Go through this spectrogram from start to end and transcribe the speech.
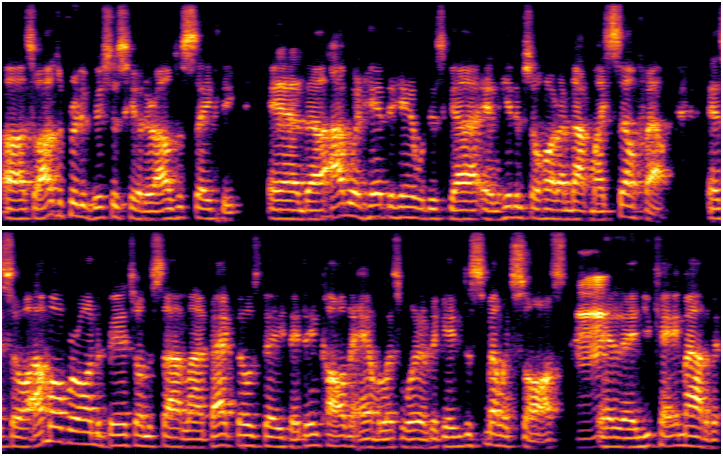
Uh, so I was a pretty vicious hitter. I was a safety. And uh, I went head to head with this guy and hit him so hard I knocked myself out. And so I'm over on the bench on the sideline. Back those days, they didn't call the ambulance or whatever. They gave you the smelling sauce, mm-hmm. and, and you came out of it.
